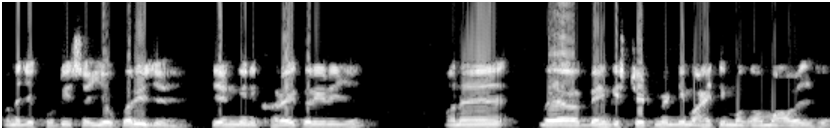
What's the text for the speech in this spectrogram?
અને જે ખોટી સહયોગ કરી છે તે અંગેની ખરાઈ કરી રહી છે અને બેંક સ્ટેટમેન્ટની માહિતી મંગાવવામાં આવેલ છે.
